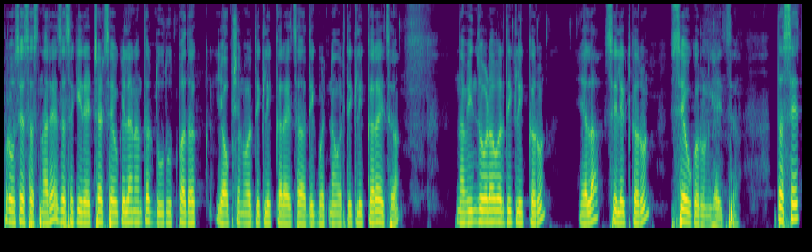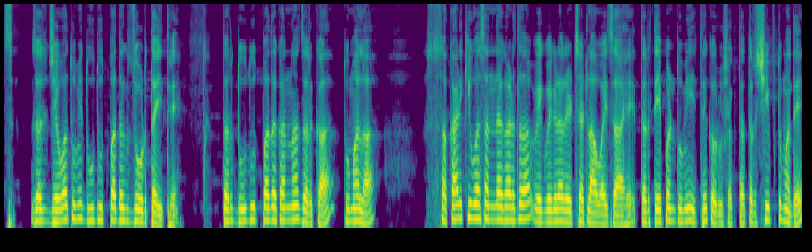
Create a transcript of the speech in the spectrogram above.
प्रोसेस असणार आहे. जसं की रेड चार्ट सेव्ह केल्यानंतर दूध उत्पादक या ऑप्शनवरती क्लिक करायचं अधिक बटनावरती क्लिक करायचं नवीन जोडावरती क्लिक करून याला सिलेक्ट करून सेव्ह करून घ्यायचं. तसेच जर जेव्हा तुम्ही दूध उत्पादक जोडता इथे तर दूध उत्पादकांना जर का तुम्हाला सकाळ किंवा संध्याकाळचा वेगवेगळा रेट चार्ट लावायचा आहे तर ते पण तुम्ही इथे करू शकता. तर शिफ्टमध्ये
